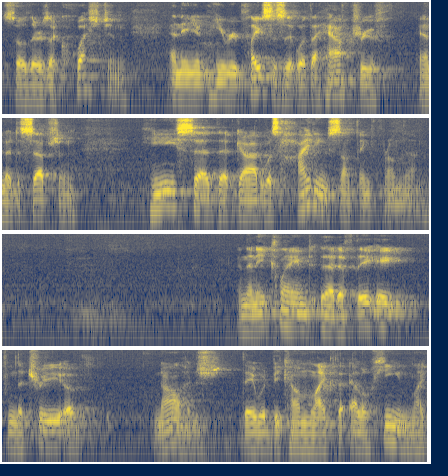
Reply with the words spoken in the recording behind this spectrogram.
so there's a question, and then he replaces it with a half truth and a deception. He said that God was hiding something from them. And then he claimed that if they ate from the tree of knowledge, they would become like the Elohim, like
